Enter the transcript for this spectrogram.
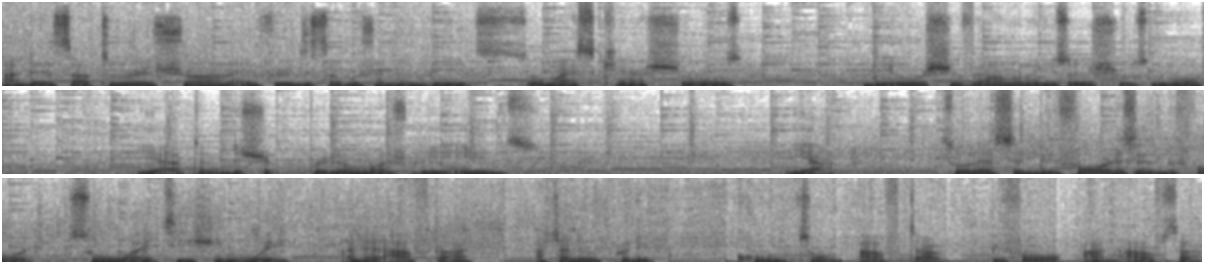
and then saturation increase the saturation a bit so my skin shows the hue shift I'm gonna use hue shifts more. Yeah I think this should pretty much be it. Yeah. So let's say before this is before so whitish in way. And then after actually a pretty cool tone. After before and after.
